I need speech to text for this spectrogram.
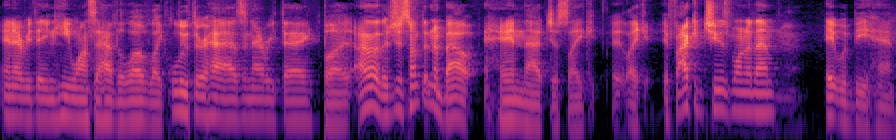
and everything he wants to have the love like luther has and everything but i don't know there's just something about him that just like like if i could choose one of them it would be him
